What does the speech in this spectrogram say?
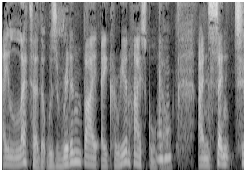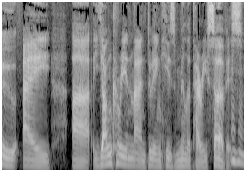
a letter that was written by a Korean high school girl Mm-hmm. and sent to a uh, a young Korean man doing his military service. Mm-hmm.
